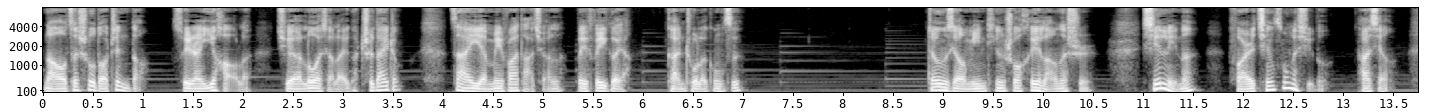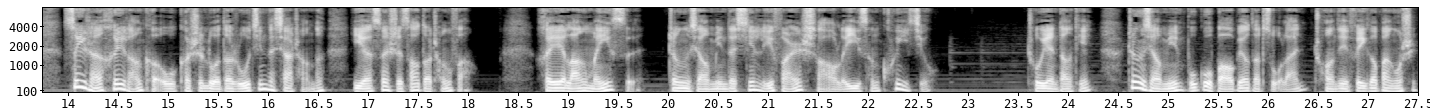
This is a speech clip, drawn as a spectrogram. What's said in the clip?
脑子受到震荡。虽然医好了，却落下了一个痴呆症，再也没法打拳了，被飞哥呀赶出了公司。郑小民听说黑狼的事，心里呢反而轻松了许多。他想，虽然黑狼可恶，可是落得如今的下场呢，也算是遭到惩罚。黑狼没死，郑小民的心里反而少了一层愧疚。出院当天，郑小民不顾保镖的阻拦，闯进飞哥办公室，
